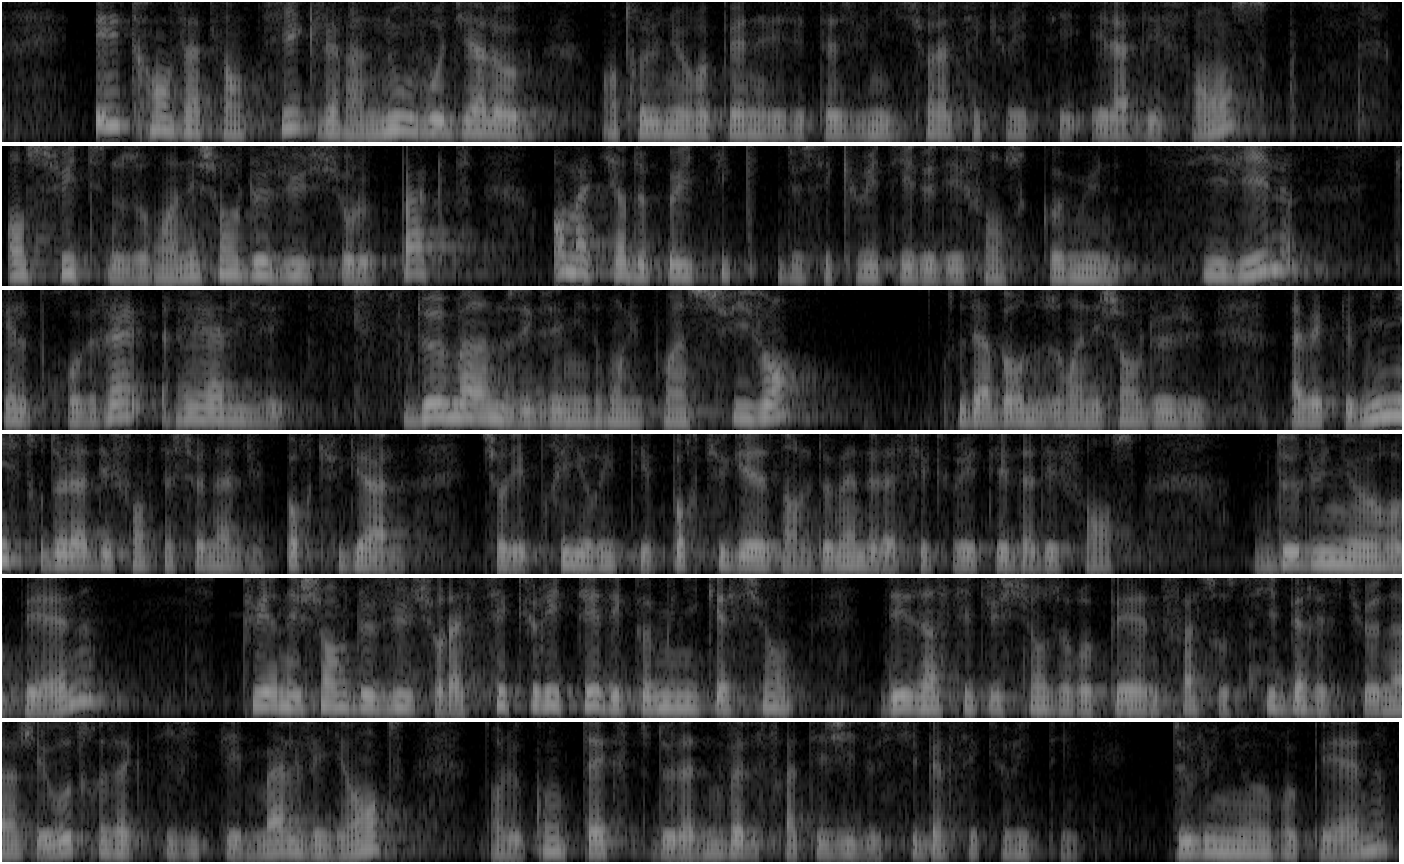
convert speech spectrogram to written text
et transatlantique vers un nouveau dialogue entre l'Union européenne et les États-Unis sur la sécurité et la défense. Ensuite, nous aurons un échange de vues sur le pacte en matière de politique de sécurité et de défense commune civile. Quel progrès réalisé Demain, nous examinerons les points suivants. Tout d'abord, nous aurons un échange de vues avec le ministre de la Défense nationale du Portugal sur les priorités portugaises dans le domaine de la sécurité et de la défense de l'Union européenne, puis un échange de vues sur la sécurité des communications des institutions européennes face au cyberespionnage et autres activités malveillantes dans le contexte de la nouvelle stratégie de cybersécurité de l'Union européenne.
